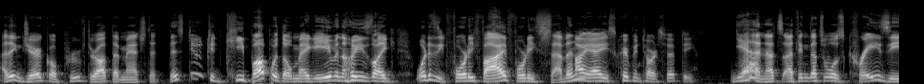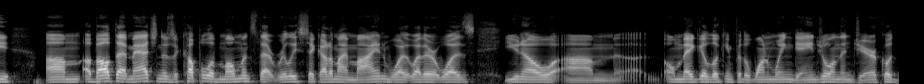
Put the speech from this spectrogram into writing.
I think Jericho proved throughout that match that this dude could keep up with Omega, even though he's like, what is he, 45, 47? Oh yeah, he's creeping towards fifty. Yeah, and that's I think that's what was crazy um, about that match. And there's a couple of moments that really stick out of my mind. wh- Whether it was you know um, uh, Omega looking for the one winged angel, and then Jericho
